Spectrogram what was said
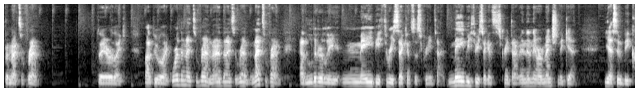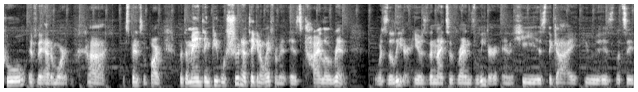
the Knights of Ren. They were like a lot of people are like, "Where are the Knights of Ren? Where are the Knights of Ren?" The Knights of Ren had literally maybe three seconds of screen time, maybe three seconds of screen time, and then they were mentioned again. Yes, it would be cool if they had a more uh, expensive part, but the main thing people should have taken away from it is Kylo Ren was the leader. He was the Knights of Ren's leader, and he is the guy who is, let's say,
